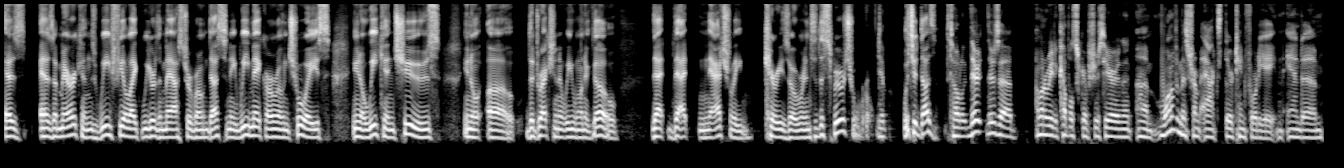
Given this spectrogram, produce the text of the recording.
as as Americans, we feel like we are the master of our own destiny. We make our own choice. You know, we can choose. You know, uh, the direction that we want to go. That that naturally carries over into the spiritual world. Yep. Which it doesn't. Totally. There, there's a. I want to read a couple scriptures here, and then um, one of them is from Acts thirteen forty eight, and and um,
